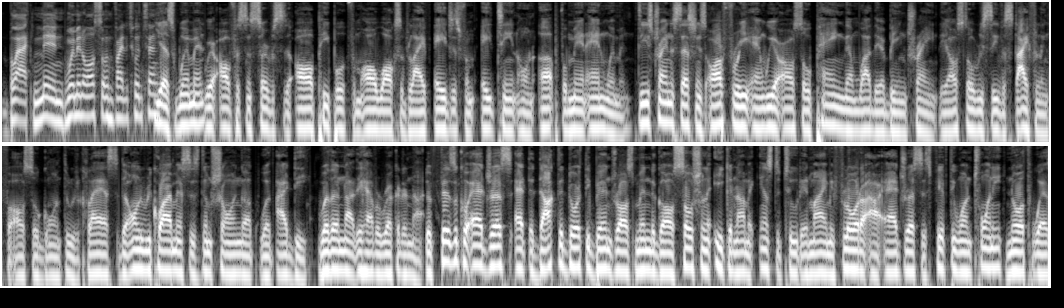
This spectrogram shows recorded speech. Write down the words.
black men. Women also invited to attend? Yes, women. We're offering services to all people from all walks of life, ages from 18 on up for men and women. These training sessions are free, and we are also paying them while they're being trained. They also receive a stifling for also going through the class. The only requirements is them showing up with ID, whether or not they have a record or not. The physical address at the Dr. Dorothy Bendross Mindingall Social and Economic Institute in Miami, Florida. Our address is 5120 Northwest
